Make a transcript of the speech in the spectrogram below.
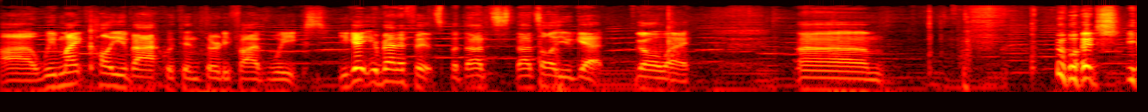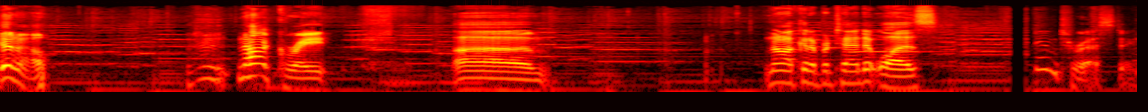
Uh, we might call you back within 35 weeks. You get your benefits, but that's that's all you get. Go away." Um, which you know, not great. Um, not gonna pretend it was. Interesting.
